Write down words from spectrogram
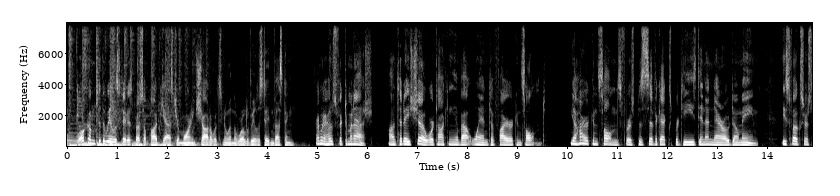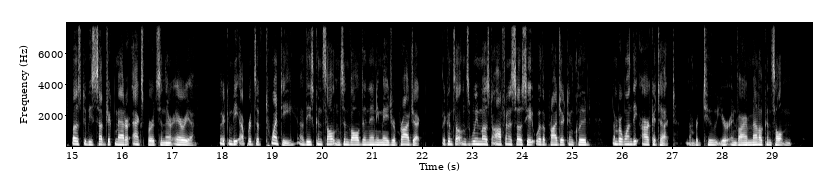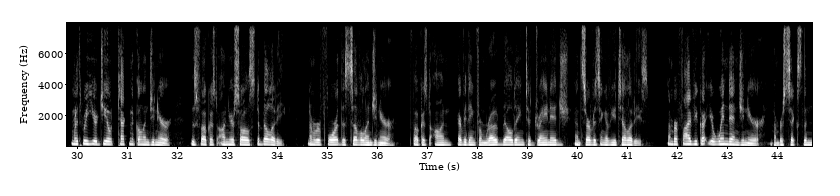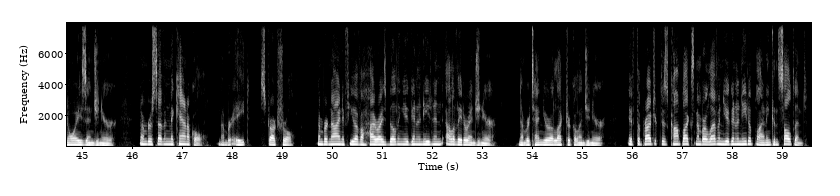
Welcome to the Real Estate Espresso Podcast, your morning shot of what's new in the world of real estate investing. I'm your host, Victor Menasce. On today's show, we're talking about when to fire a consultant. You hire consultants for specific expertise in a narrow domain. These folks are supposed to be subject matter experts in their area. There can be upwards of 20 of these consultants involved in any major project. The consultants we most often associate with a project include number one, the architect, number two, your environmental consultant, number three, your geotechnical engineer, who's focused on your soil stability, number four, the civil engineer, focused on everything from road building to drainage and servicing of utilities. Number five, you've got your wind engineer. Number six, the noise engineer. Number seven, mechanical. Number eight, structural. Number nine, if you have a high rise building, you're going to need an elevator engineer. Number 10, your electrical engineer. If the project is complex, number 11, you're going to need a planning consultant.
